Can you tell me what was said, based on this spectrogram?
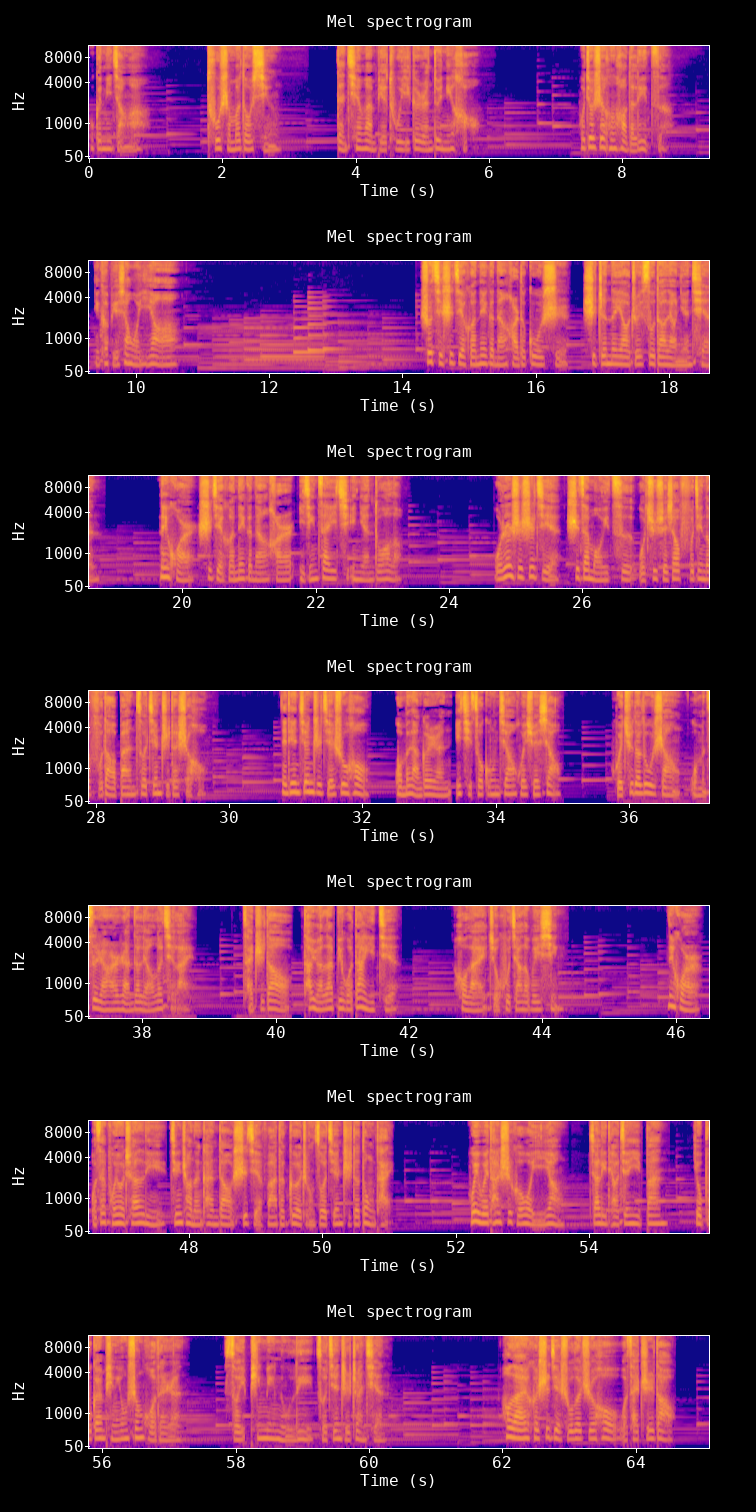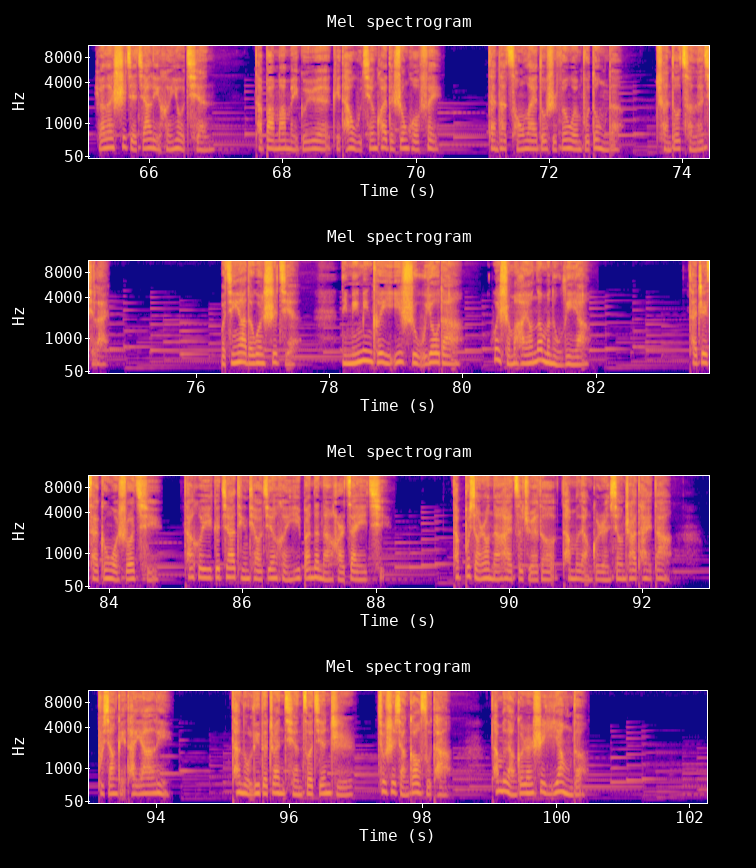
我跟你讲啊，图什么都行。”但千万别图一个人对你好。我就是很好的例子，你可别像我一样啊。说起师姐和那个男孩的故事，是真的要追溯到两年前。那会儿，师姐和那个男孩已经在一起一年多了。我认识师姐是在某一次我去学校附近的辅导班做兼职的时候。那天兼职结束后。我们两个人一起坐公交回学校，回去的路上，我们自然而然地聊了起来，才知道他原来比我大一届，后来就互加了微信。那会儿我在朋友圈里经常能看到师姐发的各种做兼职的动态，我以为她是和我一样，家里条件一般，又不甘平庸生活的人，所以拼命努力做兼职赚钱。后来和师姐熟了之后，我才知道，原来师姐家里很有钱，她爸妈每个月给她五千块的生活费，但她从来都是分文不动的，全都存了起来。我惊讶地问师姐：“你明明可以衣食无忧的，为什么还要那么努力呀？”她这才跟我说起，她和一个家庭条件很一般的男孩在一起。他不想让男孩子觉得他们两个人相差太大，不想给他压力。他努力的赚钱做兼职，就是想告诉他，他们两个人是一样的。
